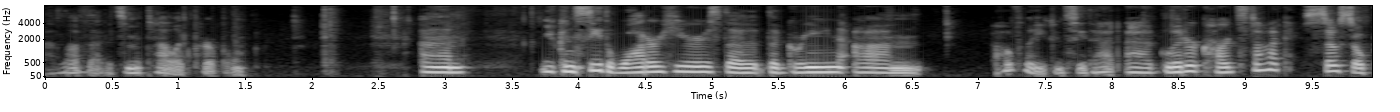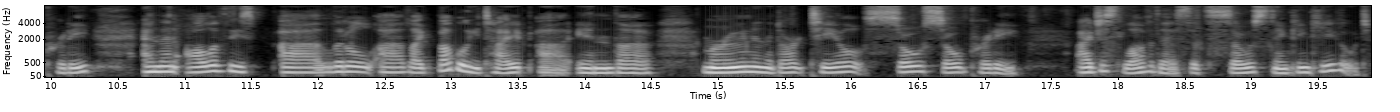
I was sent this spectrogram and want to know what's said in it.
I love that. It's a metallic purple. Um, you can see the water here is the, the green um, hopefully you can see that, uh, glitter cardstock. So, so pretty. And then all of these uh, little uh, like bubbly type uh, in the maroon and the dark teal. So, so pretty. I just love this. It's so stinking cute.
